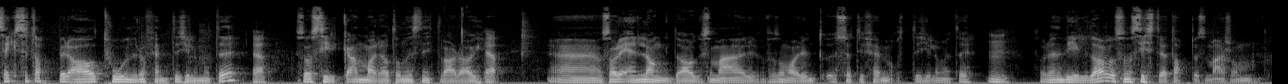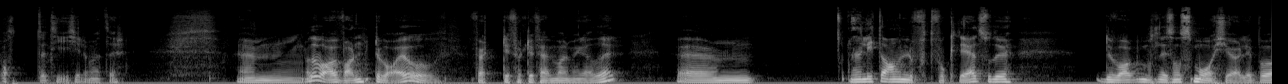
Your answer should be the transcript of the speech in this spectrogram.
seks etapper av 250 km. Ja. Så ca. en maraton i snitt hver dag. ja. Eh, så har du en langdag som, er, som var rundt 75-80 km. Mm. Så har du en hviledag, og så en siste etappe som er sånn 8-10 km. Um, og det var jo varmt. Det var jo 40-45 varmegrader. Um, men litt annen luftfuktighet, så du, du var litt sånn småkjølig på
